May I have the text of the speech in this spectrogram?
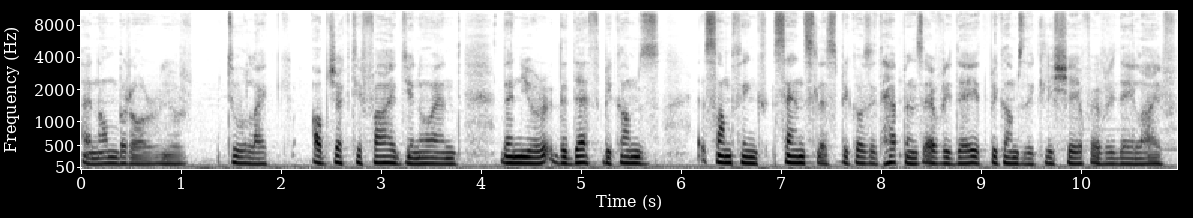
a number or you're too like objectified, you know, and then your the death becomes something senseless because it happens every day. It becomes the cliche of everyday life.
